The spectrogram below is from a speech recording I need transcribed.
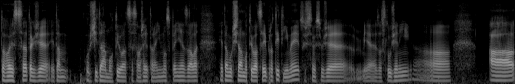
toho jezdce, takže je tam určitá motivace, samozřejmě to není moc peněz, ale je tam určitá motivace i pro ty týmy, což si myslím, že je zasloužený. A, a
